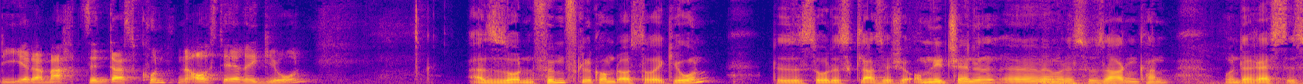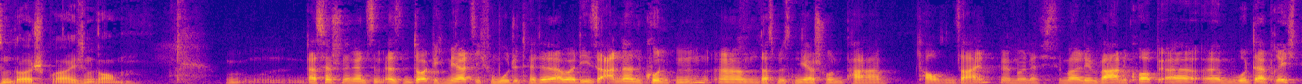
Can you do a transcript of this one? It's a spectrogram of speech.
die ihr da macht, sind das Kunden aus der Region? Also so ein Fünftel kommt aus der Region. Das ist so das klassische Omnichannel, äh, wenn man das so sagen kann. Und der Rest ist im deutschsprachigen Raum. Das ist ja schon eine ganze, also deutlich mehr, als ich vermutet hätte. Aber diese anderen Kunden, ähm, das müssen ja schon ein paar tausend sein, wenn man das mal den Warenkorb äh, ähm, runterbricht.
